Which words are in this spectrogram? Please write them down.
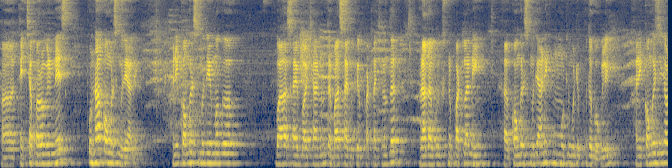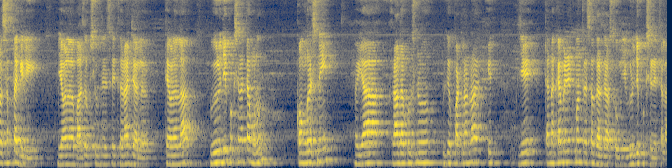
त्यांच्या परवानगीनेच पुन्हा काँग्रेसमध्ये आले. आणि काँग्रेसमध्ये मग बाळासाहेबाच्या नंतर बाळासाहेब विखे पाटलांच्या नंतर राधाकृष्ण पाटलांनी काँग्रेसमध्ये अनेक मोठी मोठी पदं भोगली. आणि काँग्रेसची ज्यावेळेला सत्ता गेली ज्यावेळेला भाजप शिवसेनेचं इथं राज्य आलं त्यावेळेला विरोधी पक्षनेता म्हणून काँग्रेसने या राधाकृष्ण विखे पाटलांना एक म्हणजे त्यांना कॅबिनेट मंत्र्याचा दर्जा असतो म्हणजे विरोधी पक्षनेत्याला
